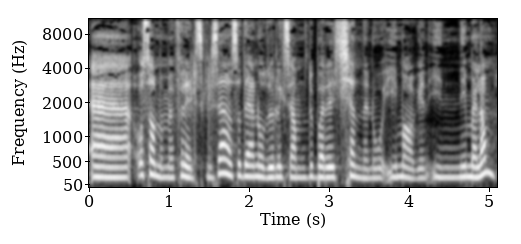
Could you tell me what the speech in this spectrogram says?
Eh, og samme med forelskelse. altså Det er noe du liksom Du bare kjenner noe i magen innimellom.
